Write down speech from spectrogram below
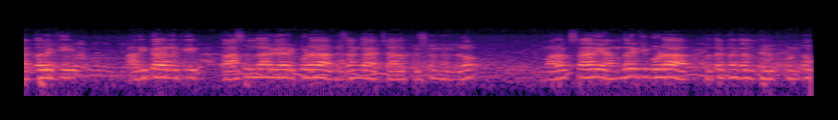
పెద్దలకి అధికారులకి తహసీల్దార్ గారికి కూడా నిజంగా చాలా కృషి ఉంది ఇందులో. మరొకసారి అందరికీ కూడా కృతజ్ఞతలు తెలుపుకుంటూ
